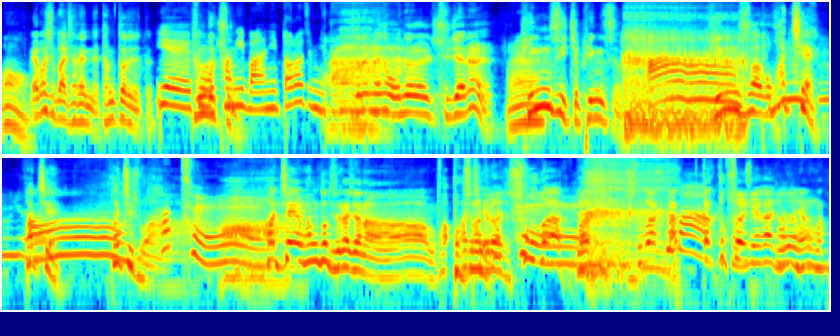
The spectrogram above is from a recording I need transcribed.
뭐 에바씨 말 잘했네. 당 떨어졌다. 예, 저 당보충. 당이 많이 떨어집니다. 그러면 오늘 주제를 네. 빙수 있죠, 빙수. 아, 빙수하고 화채. 화채. 아, 화채 좋아. 화채. 화채 황도 들어가잖아. 화, 복숭아 화채. 들어가지 수박 막 수박 수박, 깍, 깍둑 그쵸. 썰기 해가지고 맞아. 그냥 막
